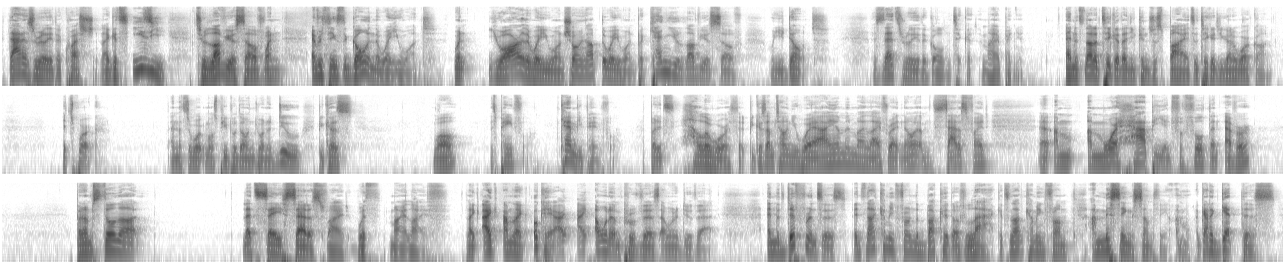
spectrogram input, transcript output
That is really the question. Like it's easy to love yourself when everything's going the way you want, when you are the way you want, showing up the way you want. But can you love yourself when you don't? Is that's really the golden ticket, in my opinion. And it's not a ticket that you can just buy. It's a ticket you got to work on. It's work, and that's the work most people don't want to do because, well, it's painful. Can be painful, but it's hella worth it. Because I'm telling you, where I am in my life right now, I'm satisfied. Uh, I'm I'm more happy and fulfilled than ever. But I'm still not, let's say, satisfied with my life like I, I'm like, okay, I, I, I want to improve this. I want to do that. And the difference is, it's not coming from the bucket of lack. It's not coming from, I'm missing something. I'm, I got to get this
